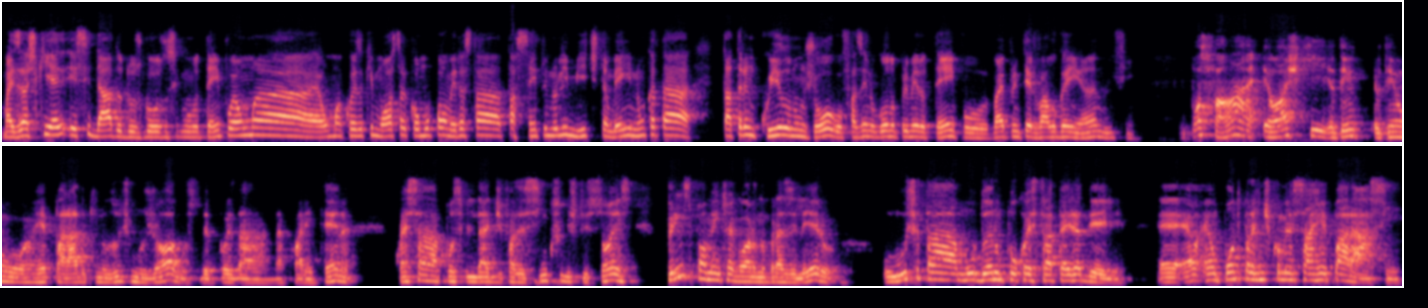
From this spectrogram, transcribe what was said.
Mas acho que esse dado dos gols no segundo tempo é uma, é uma coisa que mostra como o Palmeiras está tá sempre no limite também e nunca está tá tranquilo num jogo, fazendo gol no primeiro tempo, vai para o intervalo ganhando, enfim. Posso falar? Eu acho que eu tenho, eu tenho reparado que nos últimos jogos, depois da, da quarentena, com essa possibilidade de fazer cinco substituições, principalmente agora no brasileiro, o Lucha está mudando um pouco a estratégia dele. É, é, é um ponto para a gente começar a reparar, assim.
